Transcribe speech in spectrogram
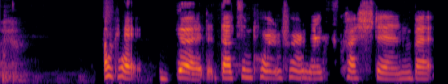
I am. Okay, good. That's important for our next question. But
